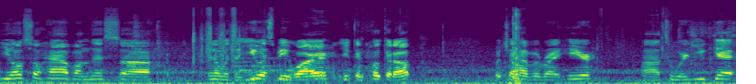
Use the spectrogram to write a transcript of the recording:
you also have on this, uh, you know, with the USB wire, you can hook it up, which I have it right here uh, to where you get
